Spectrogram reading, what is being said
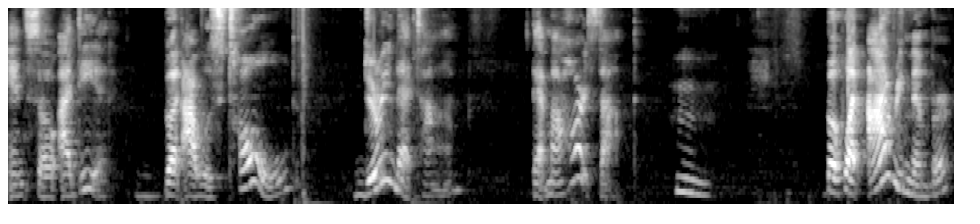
And so I did. But I was told during that time that my heart stopped. Hmm. But what I remember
